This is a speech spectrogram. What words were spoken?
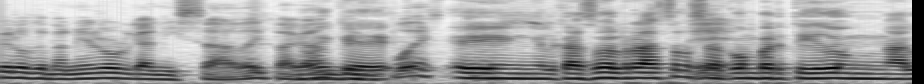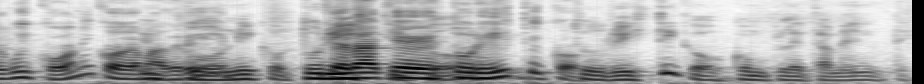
pero de manera organizada y pagando impuestos. En el caso del rastro se ha eh, convertido en algo icónico de Madrid. Icónico, turístico. Que es turístico. Turístico, completamente.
